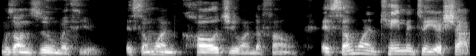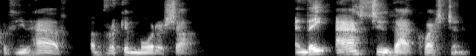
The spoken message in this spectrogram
was on Zoom with you, if someone called you on the phone, if someone came into your shop, if you have a brick and mortar shop, and they asked you that question,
